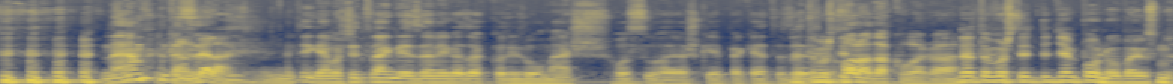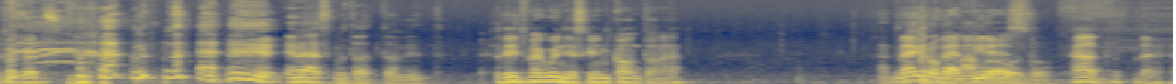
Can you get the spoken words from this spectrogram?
Nem? Candela? Hát igen, most itt megnézem még az akkori rómás hosszú hajas képeket, ez, De te ez most halad a korral. De te most egy, egy ilyen pornóbajusz mutogatsz. Én ezt mutattam itt. De itt meg úgy néz ki, mint Cantona. Hát Meg Robert Pires. Hát, de.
